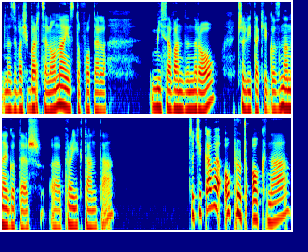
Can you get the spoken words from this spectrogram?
nazywa się Barcelona. Jest to fotel Misa van den Rohe, czyli takiego znanego też e, projektanta. Co ciekawe, oprócz okna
